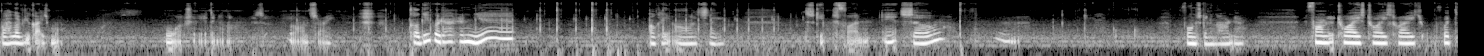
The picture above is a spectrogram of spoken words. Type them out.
But I love you guys more. Oh actually I think I love this. Oh, I'm sorry. Cookie production, yeah. Okay, honestly, this game's fun. And so, hmm. phone's getting hot now. farmed it twice, twice, twice, with,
